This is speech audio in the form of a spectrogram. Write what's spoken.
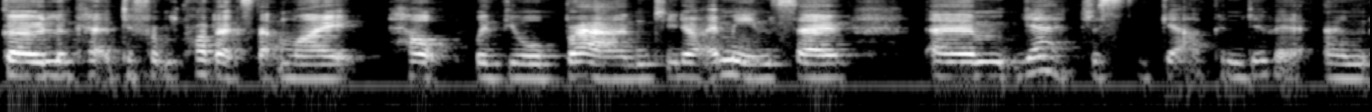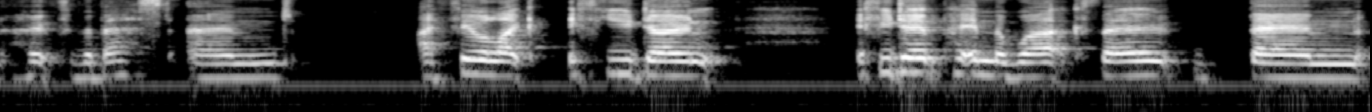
go look at different products that might help with your brand. You know what I mean? So um, yeah, just get up and do it and hope for the best. And I feel like if you don't if you don't put in the work though, then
